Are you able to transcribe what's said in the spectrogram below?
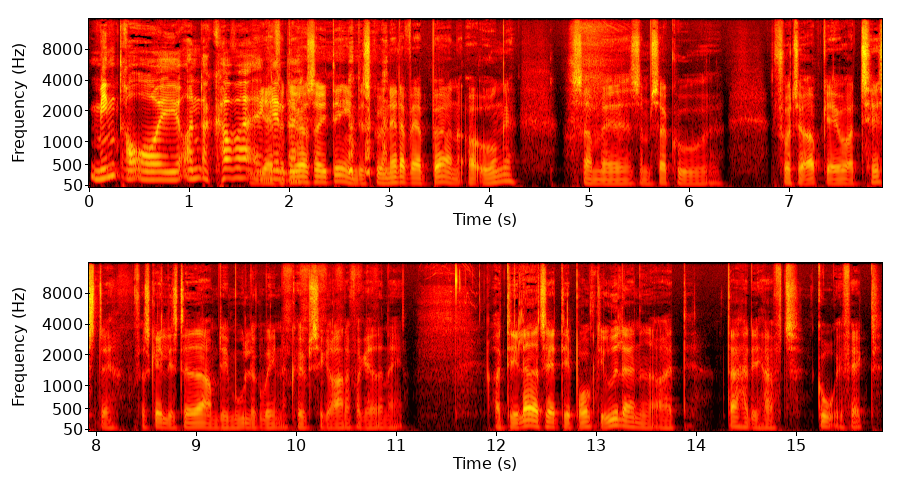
mindreårige undercover-agenter. Ja, for det var så ideen. Det skulle netop være børn og unge, som, øh, som så kunne få til opgave at teste forskellige steder, om det er muligt at gå ind og købe cigaretter fra gaden af. Og det lader til, at det er brugt i udlandet, og at der har det haft god effekt.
